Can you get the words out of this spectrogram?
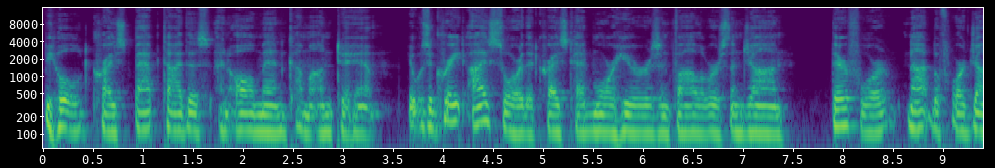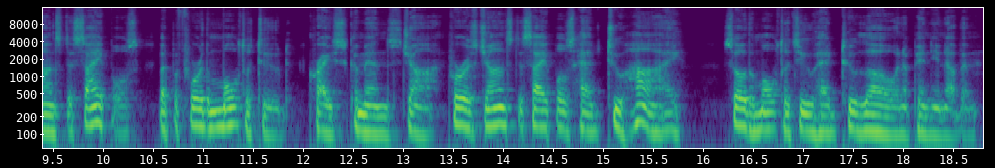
Behold, Christ baptizeth, and all men come unto him. It was a great eyesore that Christ had more hearers and followers than John. Therefore, not before John's disciples, but before the multitude, Christ commends John. For as John's disciples had too high, so the multitude had too low an opinion of him,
